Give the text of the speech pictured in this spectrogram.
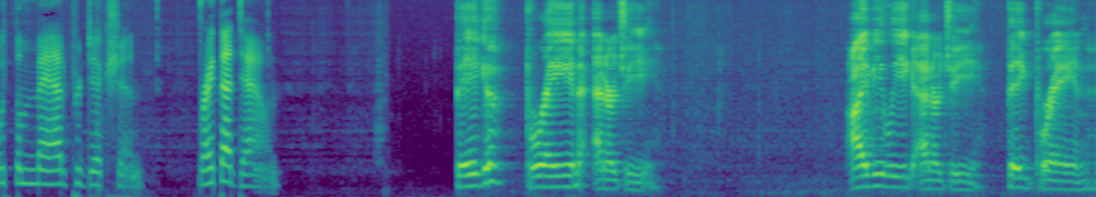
with the mad prediction write that down Big brain energy. Ivy League energy. Big brain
